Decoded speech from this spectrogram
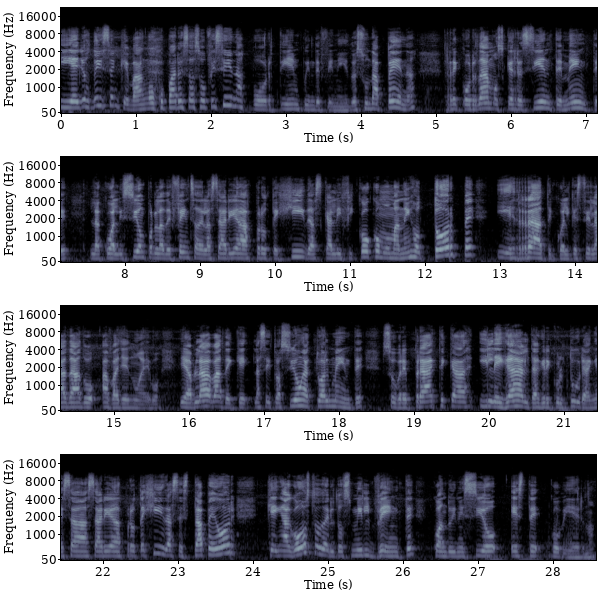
y ellos dicen que van a ocupar esas oficinas por tiempo indefinido. Es una pena. Recordamos que recientemente la coalición por la defensa de las áreas protegidas calificó como manejo torpe y errático el que se le ha dado a Valle Nuevo. Y hablaba de que la situación actualmente sobre práctica ilegal de agricultura en esas áreas protegidas está peor que en agosto del 2020, cuando inició este gobierno.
